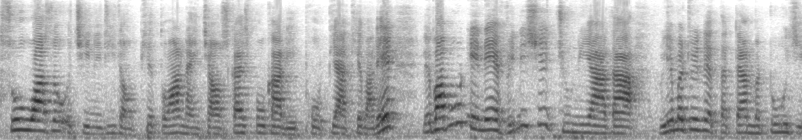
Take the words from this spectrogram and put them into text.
အဆိုးဝါးဆုံးအခြေအနေတိတောင်ဖြစ်သွားနိုင်ကြောင်း Sky Sport ကနေဖော်ပြခဲ့ပါတယ်။လီဗာပူးအနေနဲ့ Vinicius Junior က Real Madrid နဲ့တက်တမ်းမတိုးချေ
